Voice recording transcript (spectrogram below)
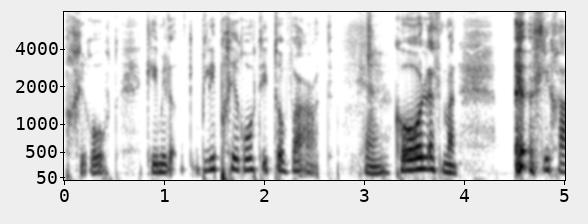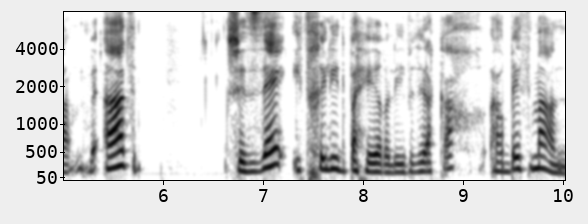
בחירות. כי בלי בחירות היא טובעת. כן. כל הזמן. סליחה. ואז, כשזה התחיל להתבהר לי, וזה לקח הרבה זמן,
